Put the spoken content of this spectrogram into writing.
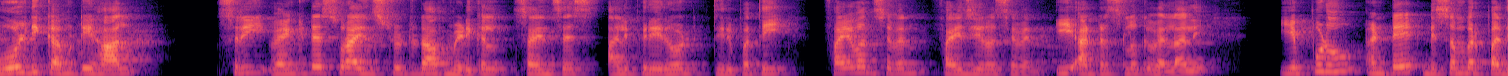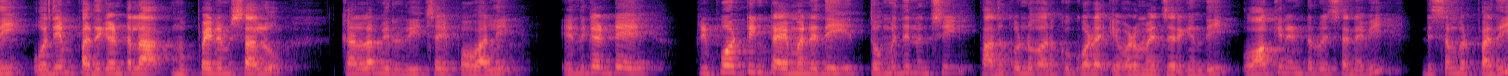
Old committee hall Sri Venkateswara institute of medical sciences Alipiri road Tirupati five one seven five zero seven ఈ అడ్రస్లోకి వెళ్ళాలి. ఎప్పుడు అంటే డిసెంబర్ పది ఉదయం పది గంటల ముప్పై నిమిషాలు కల్లా మీరు రీచ్ అయిపోవాలి. ఎందుకంటే రిపోర్టింగ్ టైం అనేది తొమ్మిది నుంచి పదకొండు వరకు కూడా ఇవ్వడమే జరిగింది. వాకిన్ ఇంటర్వ్యూస్ అనేవి డిసెంబర్ పది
